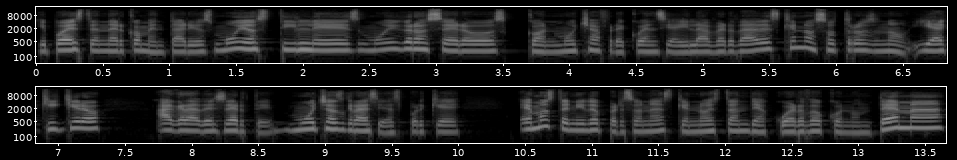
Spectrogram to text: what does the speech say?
Y puedes tener comentarios muy hostiles, muy groseros, con mucha frecuencia. Y la verdad es que nosotros no. Y aquí quiero agradecerte. Muchas gracias porque hemos tenido personas que no están de acuerdo con un tema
